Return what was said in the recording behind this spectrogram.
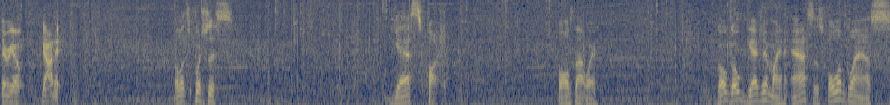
there we go. Got it. Well, let's push this. Yes, fuck. Falls that way. Go, go, gadget. My ass is full of glass.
